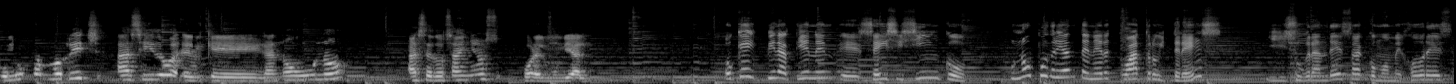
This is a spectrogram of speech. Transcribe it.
Luka Modric ha sido el que ganó uno hace dos años por el Mundial. Ok, mira, tienen 6 eh, y 5. ¿No podrían tener 4 y 3? Y su grandeza como mejores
